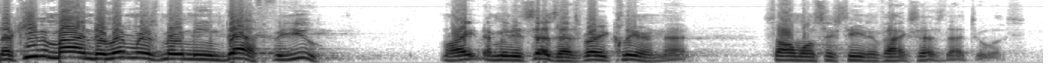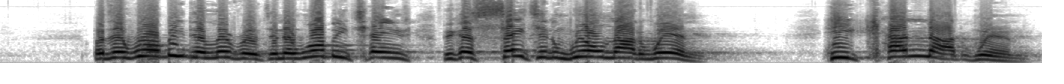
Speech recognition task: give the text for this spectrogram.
Now, keep in mind, deliverance may mean death for you, right? I mean, it says that. It's very clear in that. Psalm 116, in fact, says that to us. But there will be deliverance and there will be change because Satan will not win. He cannot win.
